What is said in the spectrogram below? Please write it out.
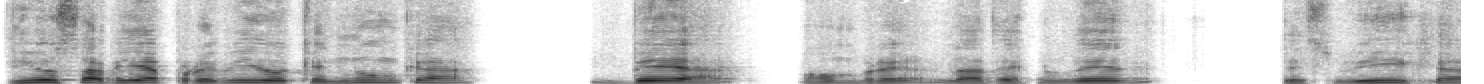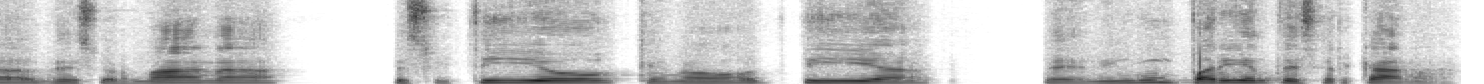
Dios había prohibido que nunca vea, hombre, la desnudez de su hija, de su hermana, de su tío, que no tía, de ningún pariente cercano,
